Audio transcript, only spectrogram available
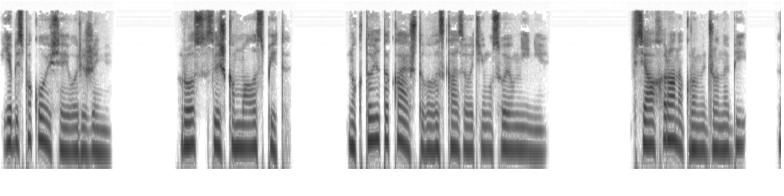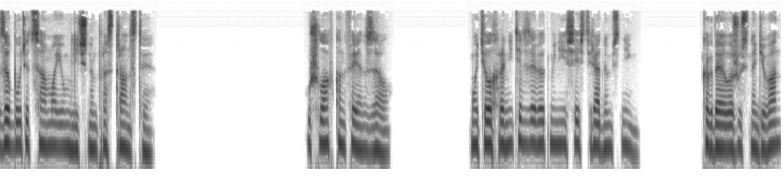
я беспокоюсь о его режиме. Рос слишком мало спит. Но кто я такая, чтобы высказывать ему свое мнение? Вся охрана, кроме Джона Би, заботится о моем личном пространстве. Ушла в конференц-зал. Мой телохранитель зовет меня сесть рядом с ним. Когда я ложусь на диван,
